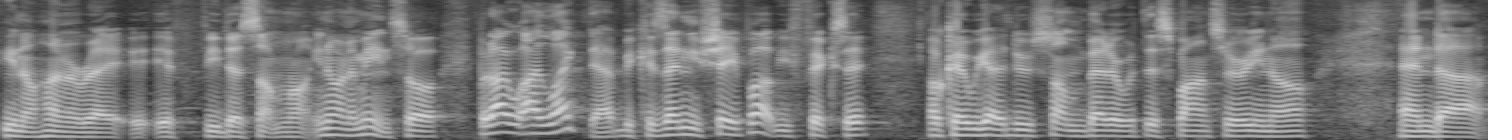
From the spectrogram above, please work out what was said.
you know Hunter-Reay if he does something wrong. You know what I mean? So, but I, I like that because then you shape up, you fix it. Okay, we got to do something better with this sponsor, you know, and uh,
